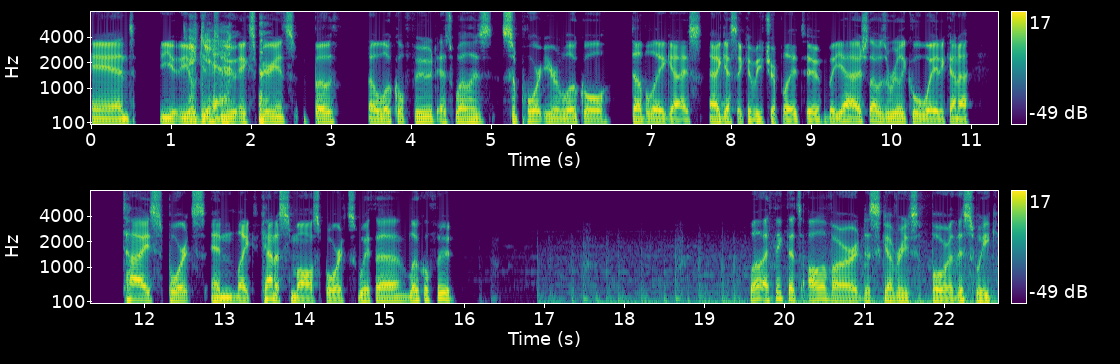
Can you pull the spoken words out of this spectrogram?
and you, you'll get yeah. to experience both a local food as well as support your local double A guys. I guess it could be triple A too. But yeah, I just thought it was a really cool way to kind of tie sports and like kind of small sports with uh, local food. Well, I think that's all of our discoveries for this week,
